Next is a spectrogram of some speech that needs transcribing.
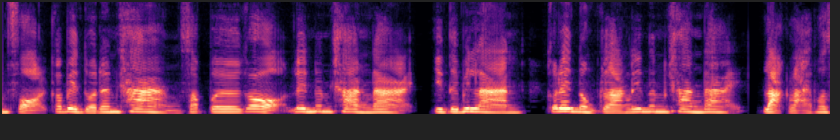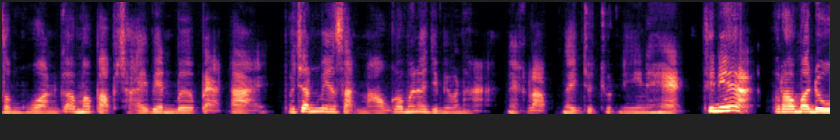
นท์ฟอร์ดก็เป็นตัวด้านข้างสเปอร์ก็เล่นด้านข้างได้ อินเตอร์มิลานก็เล่นตรงกลางเล่นด้านข้างได้ หลากหลายพอสมควรก็มาปรับใช้เป็นเบอร์ 8 ได้ เพราะฉะนั้นเมสันเมาท์ก็ไม่น่าจะมีปัญหานะครับในจุดๆนี้นะฮะทีเนี้ยเรามาดู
